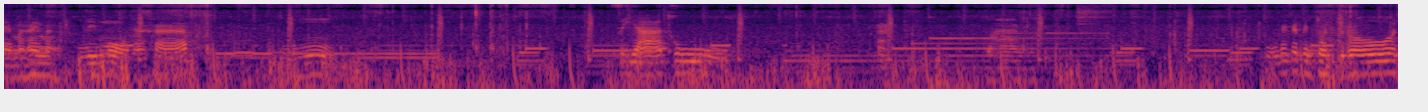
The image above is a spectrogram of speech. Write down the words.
อะไรมาให้มั้งมีรีโมทนะครับนี่ CR2 อะวางนี่ก็จะเป็นตัวโดรน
